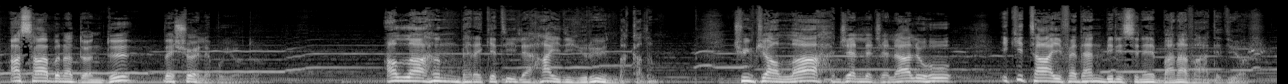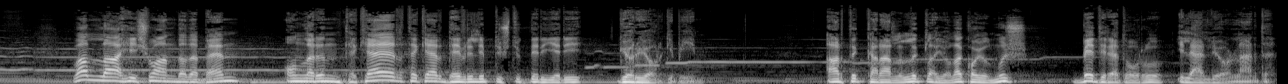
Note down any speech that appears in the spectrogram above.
ashabına döndü ve şöyle buyurdu. Allah'ın bereketiyle haydi yürüyün bakalım. Çünkü Allah Celle Celaluhu iki taifeden birisini bana vaat ediyor. Vallahi şu anda da ben onların teker teker devrilip düştükleri yeri görüyor gibiyim. Artık kararlılıkla yola koyulmuş Bedir'e doğru ilerliyorlardı.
